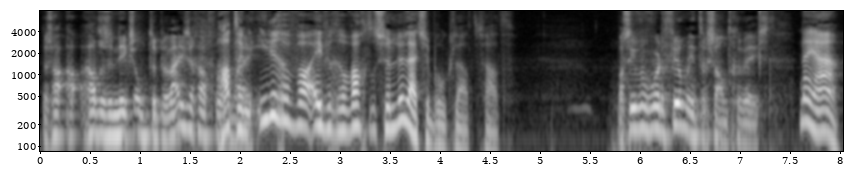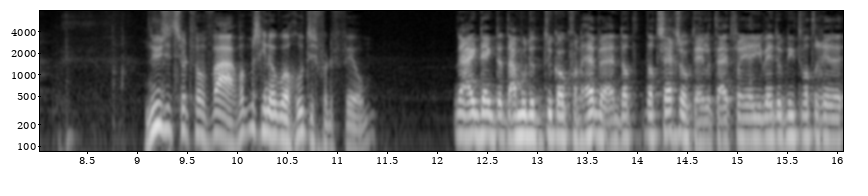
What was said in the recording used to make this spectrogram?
Dus ha- hadden ze niks om te bewijzen gehad had mij. in ieder geval even gewacht tot zijn lul uit zijn broek zat- zat. Was in ieder geval voor de film interessant geweest. Nou ja, nu is het soort van vaag. Wat misschien ook wel goed is voor de film. Nou, ik denk dat daar moet het natuurlijk ook van hebben. En dat, dat zeggen ze ook de hele tijd. Van, ja, je weet ook niet wat er, in-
